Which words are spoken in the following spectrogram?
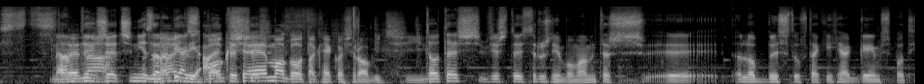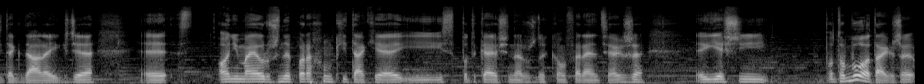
z, No ale tamtych na- rzeczy nie zarabiali. Na ale Xboxie też jest- mogą tak jakoś robić. I... To też, wiesz, to jest różnie, bo mamy też y, lobbystów takich jak GameSpot i tak dalej, gdzie y, oni mają różne porachunki takie i spotykają się na różnych konferencjach, że jeśli, bo to było tak, że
